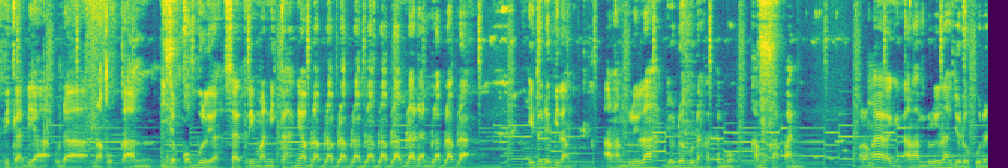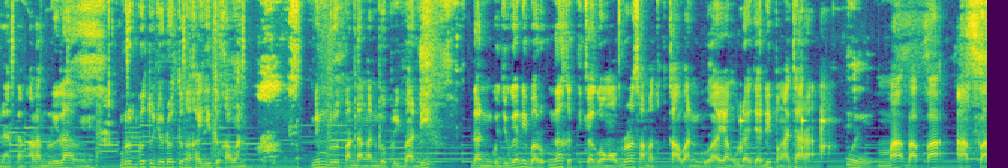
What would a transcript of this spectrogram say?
ketika dia udah melakukan ijab kabul ya saya terima nikahnya bla bla bla bla bla bla bla bla dan bla bla bla. Itu dia bilang alhamdulillah jodoh udah ketemu. Kamu kapan? Kalau nggak lagi alhamdulillah jodohku udah datang. Alhamdulillah ini menurut gue tuh jodoh tuh nggak kayak gitu kawan. Ini menurut pandangan gue pribadi. Dan gue juga nih baru ngeh ketika gue ngobrol sama kawan gue yang udah jadi pengacara. Wih, emak bapak apa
